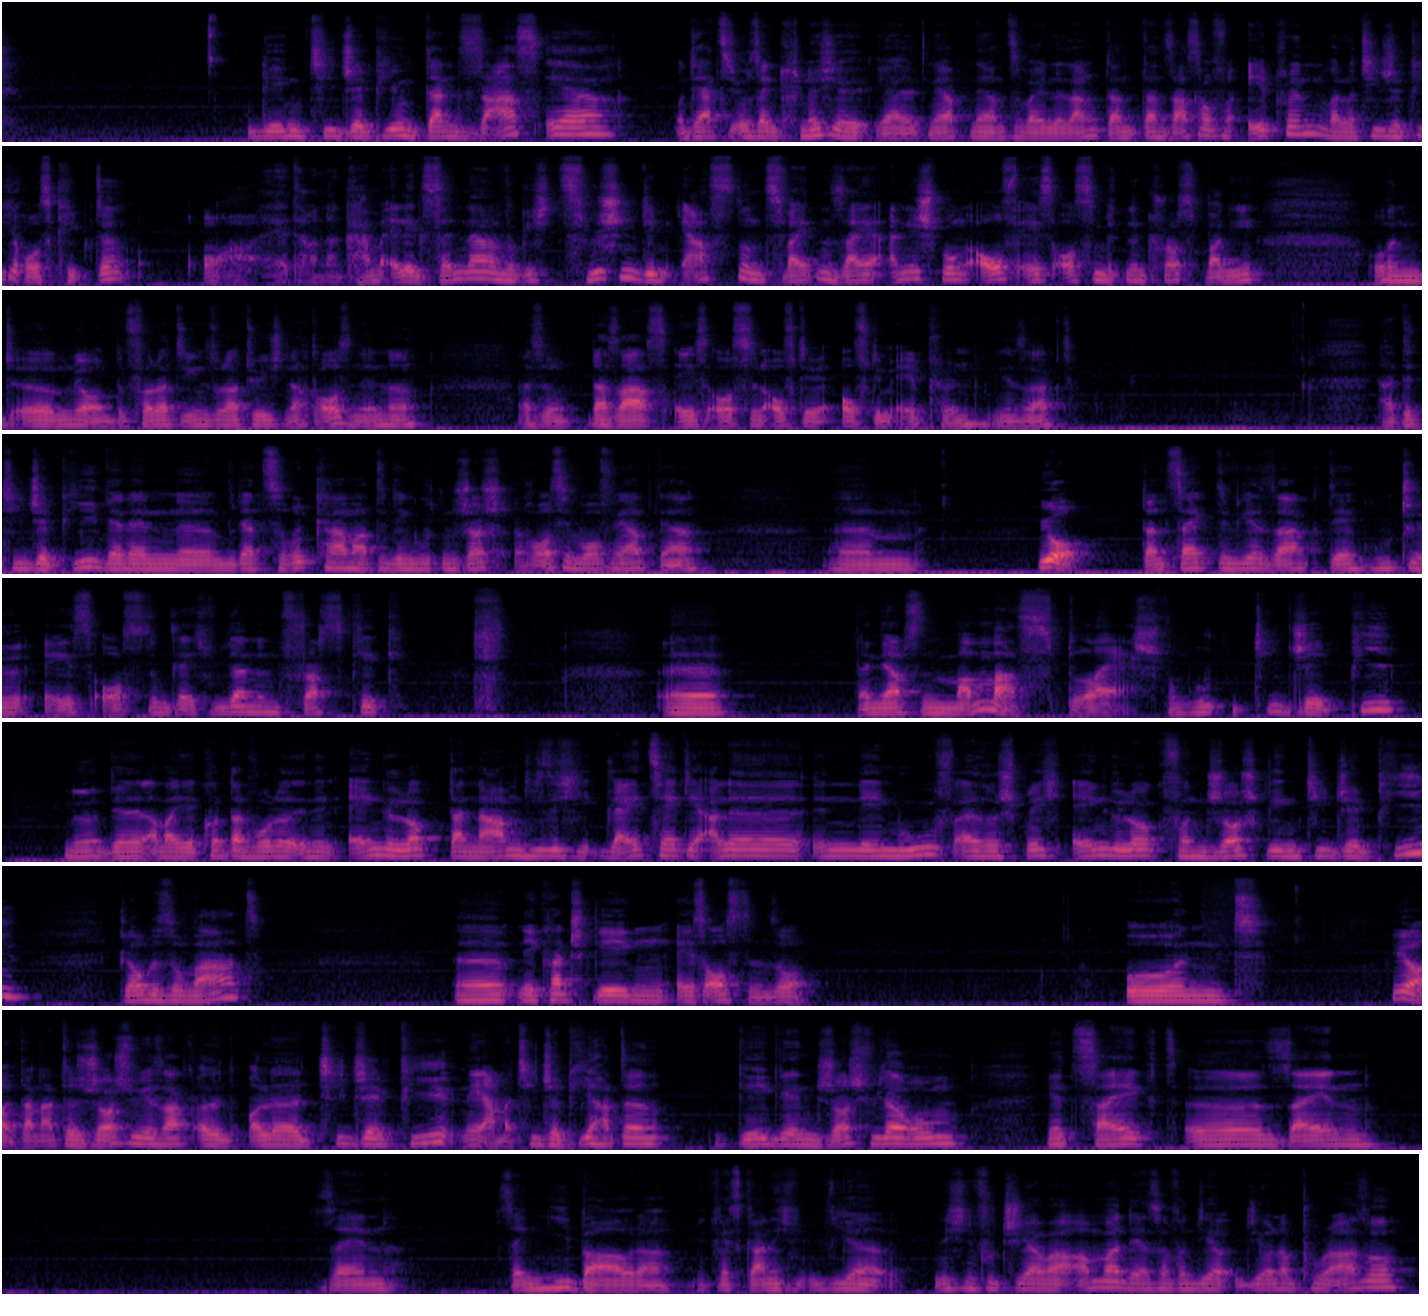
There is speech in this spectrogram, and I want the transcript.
gegen TJP und dann saß er und der hat sich um seinen Knöchel gehalten gehabt, eine ganze Weile lang. Dann, dann saß er auf dem Apron, weil er TJP rauskickte. Oh, Alter, und dann kam Alexander wirklich zwischen dem ersten und zweiten Seil angesprungen auf Ace Austin mit einem Crossbody. Und ähm, ja, und beförderte ihn so natürlich nach draußen hin, ne? Also da saß Ace Austin auf, dem auf dem Apron, wie gesagt. Hatte TJP, der dann äh, wieder zurückkam, hatte den guten Josh rausgeworfen gehabt, ja. Ähm, jo, dann zeigte, wie gesagt, der gute Ace Austin gleich wieder einen Thrust Kick. Äh, dann gab es einen Mamba Splash vom guten TJP, ne, der dann aber hier kontert wurde in den Angle Lock. Dann nahmen die sich gleichzeitig alle in den Move, also sprich Angle Lock von Josh gegen TJP. Ich glaube, so war's. Äh, ne, Quatsch, gegen Ace Austin, so. Und ja, dann hatte Josh, wie gesagt, alle, alle TJP, nee, aber TJP hatte gegen Josh wiederum gezeigt, äh, sein, sein, sein Niba oder ich weiß gar nicht, wie er, nicht ein Fujiwara Armbar, der ist ja von Diona Purazo.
